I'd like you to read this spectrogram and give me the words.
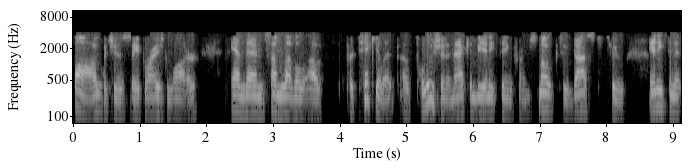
fog, which is vaporized water, and then some level of particulate of pollution, and that can be anything from smoke to dust to anything that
